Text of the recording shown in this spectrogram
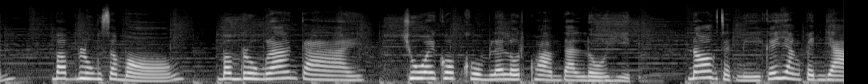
น บำรุงสมอง บำรุงร่างกาย ช่วยควบคุมและลดความดันโลหิต นอกจากนี้ก็ยังเป็นยา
